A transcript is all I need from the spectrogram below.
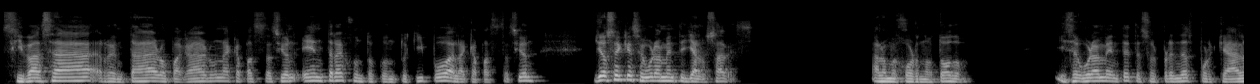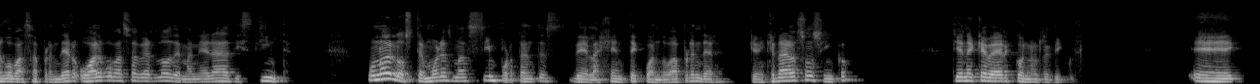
Si vas a rentar o pagar una capacitación, entra junto con tu equipo a la capacitación. Yo sé que seguramente ya lo sabes. A lo mejor no todo, y seguramente te sorprendas porque algo vas a aprender o algo vas a verlo de manera distinta. Uno de los temores más importantes de la gente cuando va a aprender, que en general son cinco, tiene que ver con el ridículo. Eh,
